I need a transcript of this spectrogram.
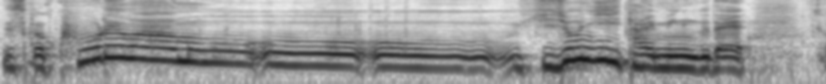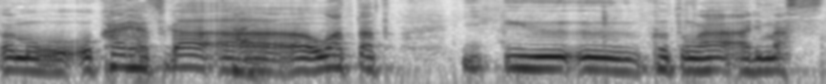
ですから、これはあの非常にいいタイミングであの開発が、終わったと。いうことがあります。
